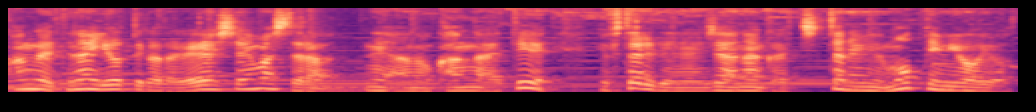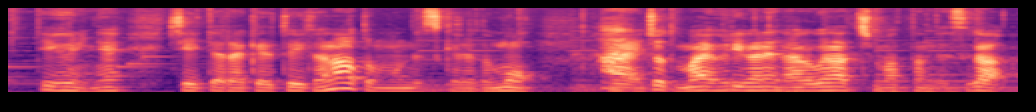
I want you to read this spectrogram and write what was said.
考えてないよって方がいらっしゃいましたら、ね、あの考えて2人でねじゃあなんかちっちゃな夢持ってみようよっていう風にねしていただけるといいかなと思うんですけれども、はい。はい、ちょっと前振りがね長くなってしまったんですが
